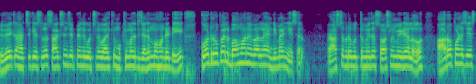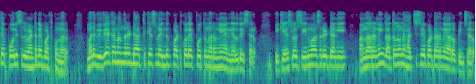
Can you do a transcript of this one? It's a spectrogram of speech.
వివేక హత్య కేసులో సాక్ష్యం చెప్పేందుకు వచ్చిన వారికి ముఖ్యమంత్రి జగన్మోహన్ రెడ్డి కోటి రూపాయల బహుమానం ఇవ్వాలని ఆయన డిమాండ్ చేశారు. రాష్ట్ర ప్రభుత్వం మీద సోషల్ మీడియాలో ఆరోపణలు చేస్తే పోలీసులు వెంటనే పట్టుకున్నారు. మరి వివేకానంద రెడ్డి హత్య కేసులో ఎందుకు పట్టుకోలేకపోతున్నారని ఆయన నిలదీశారు. ఈ కేసులో శ్రీనివాసరెడ్డి అని అన్నారని గతంలోనే హత్య చేపట్టారని ఆరోపించారు.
